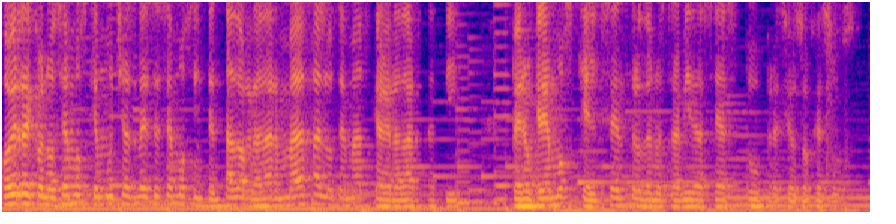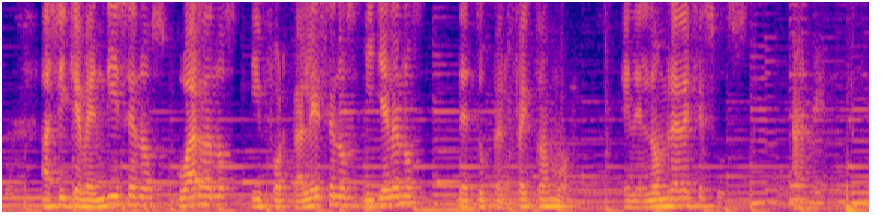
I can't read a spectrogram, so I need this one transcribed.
Hoy reconocemos que muchas veces hemos intentado agradar más a los demás que agradarte a ti, pero queremos que el centro de nuestra vida seas tú, precioso Jesús. Así que bendícenos, guárdanos y fortalécenos y llénanos de tu perfecto amor. En el nombre de Jesús. Amén.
